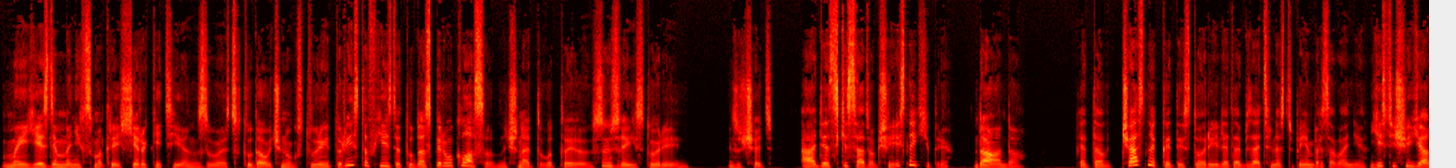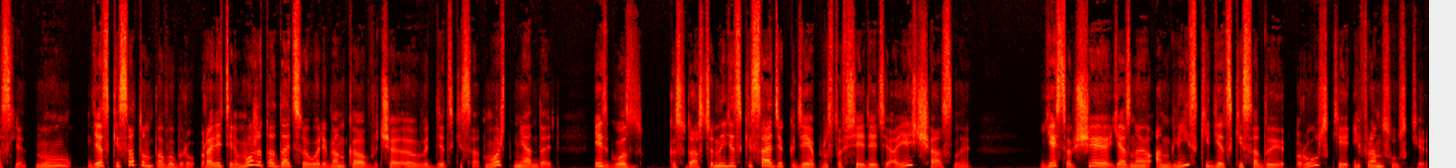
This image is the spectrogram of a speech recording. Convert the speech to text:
мы ездим на них смотреть. Херокития называется. Туда очень много туристов ездят. Туда с первого класса начинают вот э, mm-hmm. всей истории изучать. А детский сад вообще есть на Кипре? Да, да. Это частная какая-то история или это обязательно ступень образования? Есть еще ясли. Ну, детский сад он по выбору. Родитель может отдать своего ребенка в, ча- в детский сад, может не отдать. Есть гос государственный детский садик, где просто все дети, а есть частные. Есть вообще, я знаю, английские детские сады, русские и французские.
